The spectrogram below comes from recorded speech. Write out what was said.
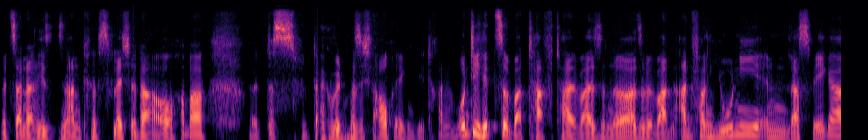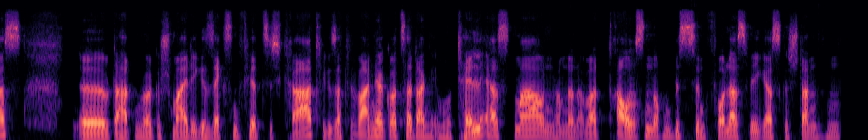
mit seiner riesen Angriffsfläche da auch. Aber äh, das, da gewöhnt man sich auch irgendwie dran. Und die Hitze war tough teilweise. Ne? Also wir waren Anfang Juni in Las Vegas. Äh, da hatten wir geschmeidige 46 Grad. Wie gesagt, wir waren ja Gott sei Dank im Hotel erstmal und haben dann aber draußen noch ein bisschen vor Las Vegas gestanden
